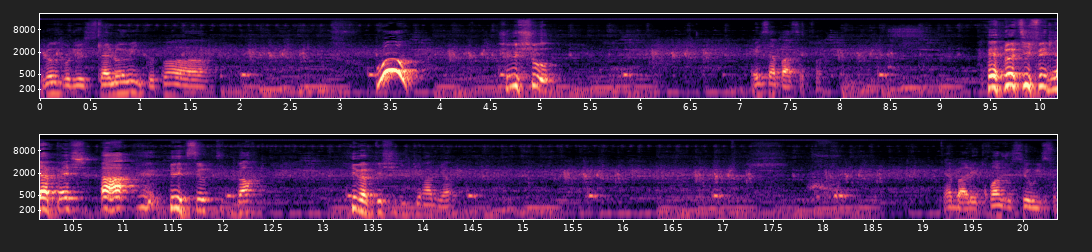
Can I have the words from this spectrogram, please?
Et L'autre, au lieu de slalomer, il peut pas. Wouh Je suis chaud. Et ça passe cette fois. L'autre il fait de la pêche. Ah Il est sur une petite barque. Il va pêcher du piranha. Ah bah les trois je sais où ils sont.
